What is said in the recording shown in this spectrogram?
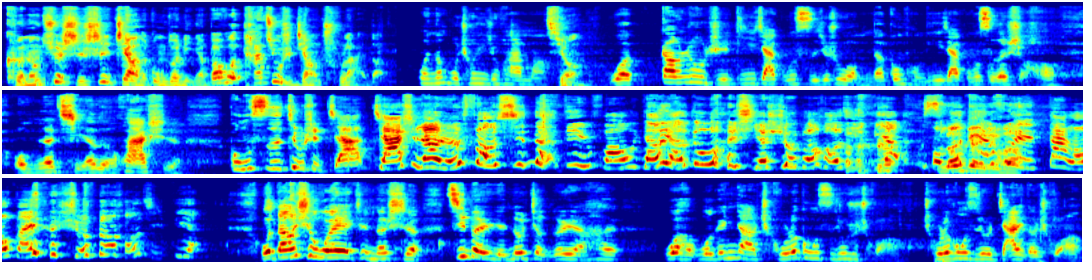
可能确实是这样的工作理念，包括他就是这样出来的。我能补充一句话吗？请。我刚入职第一家公司，就是我们的共同第一家公司的时候。我们的企业文化是，公司就是家，家是让人放心的地方。杨洋跟我也说过好几遍，我们开会大老板也说了好几遍。我当时我也真的是，基本人都整个人很，我我跟你讲，除了公司就是床，除了公司就是家里的床。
